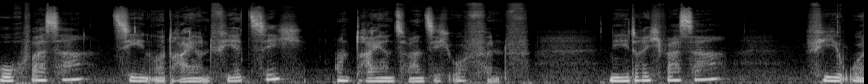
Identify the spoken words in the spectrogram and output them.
Hochwasser 10 Uhr 43 und 23 Uhr 5. Niedrigwasser 4.03 Uhr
